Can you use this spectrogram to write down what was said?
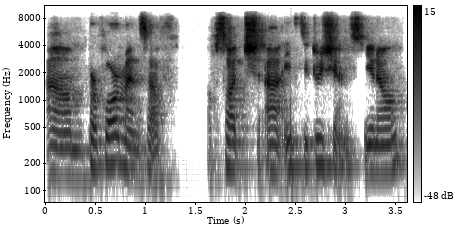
um, performance of, of such uh, institutions, you know,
